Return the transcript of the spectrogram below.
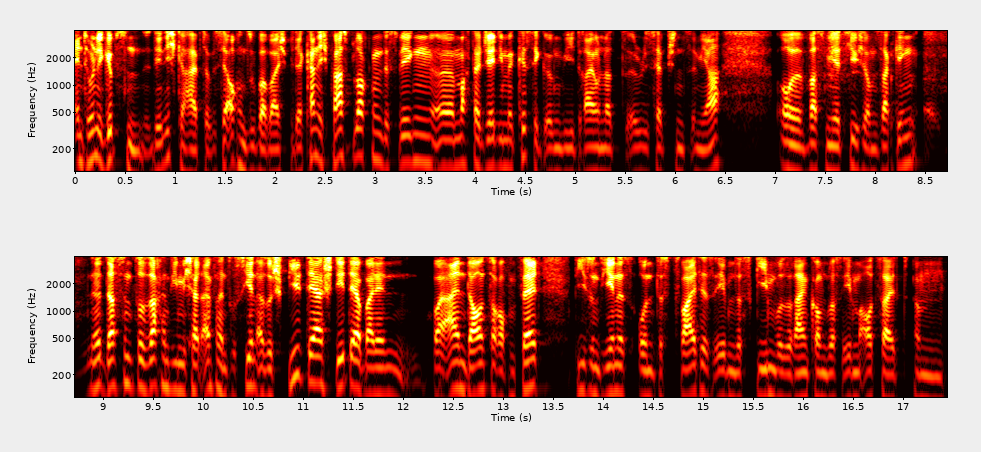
Anthony Gibson, den ich gehypt habe, ist ja auch ein super Beispiel. Der kann nicht Pass blocken, deswegen äh, macht da JD McKissick irgendwie 300 äh, Receptions im Jahr, oh, was mir tierisch auf den Sack ging. Äh, ne? Das sind so Sachen, die mich halt einfach interessieren. Also spielt der, steht der bei den, bei allen Downs auch auf dem Feld, dies und jenes. Und das zweite ist eben das Scheme, wo sie reinkommen, du hast eben Outside, ähm,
